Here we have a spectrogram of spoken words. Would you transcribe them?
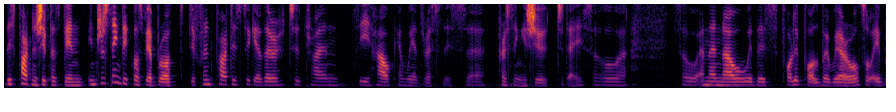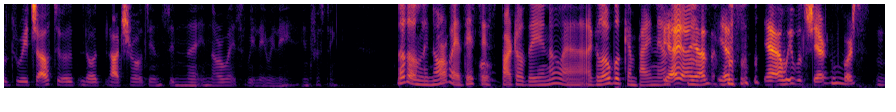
this partnership has been interesting because we have brought different parties together to try and see how can we address this uh, pressing issue today. So. Uh, so, and then now with this Polypod, where we are also able to reach out to a larger audience in uh, in Norway, is really really interesting. Not only Norway, this is part of the you know uh, a global campaign. Yeah, yeah, yeah, yeah yes, yeah, and we will share, of mm. course. Mm.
